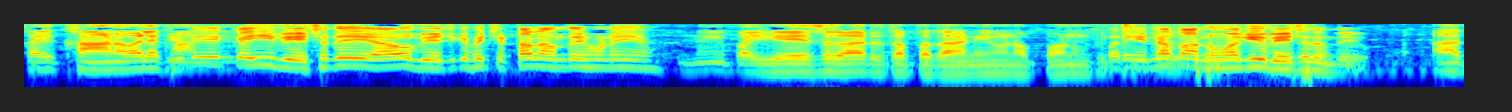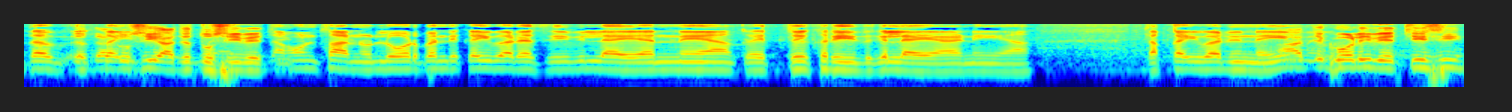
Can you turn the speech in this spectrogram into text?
ਕਈ ਖਾਣ ਵਾਲੇ ਜਿਹੜੇ ਖਾਂਦੇ ਕਈ ਵੇਚਦੇ ਆ ਉਹ ਵੇਚ ਕੇ ਫਿਰ ਚਿੱਟਾ ਲਾਉਂਦੇ ਹੋਣੇ ਆ। ਨਹੀਂ ਭਾਈ ਇਸ ਗੱਲ ਤਾਂ ਪਤਾ ਨਹੀਂ ਹੁਣ ਆਪਾਂ ਨੂੰ ਪਰ ਇਹਨਾਂ ਤੁਹਾਨੂੰ ਆ ਕਿ ਵੇਚ ਦਿੰਦੇ ਹੋ? ਆ ਤਾਂ ਜਿੱਦਾਂ ਕਈ ਤੁਸੀਂ ਅੱਜ ਤੁਸੀਂ ਵੇਚੀ। ਤਾਂ ਹੁਣ ਸਾਨੂੰ ਲੋੜ ਪੈਂਦੀ ਕਈ ਵਾਰ ਅਸੀਂ ਵੀ ਲੈ ਜਾਂਦੇ ਆ ਇੱਥੇ ਖਰੀਦ ਕੇ ਲੈ ਆਣੀ ਆ। ਤਾਂ ਕਈ ਵਾਰੀ ਨਹੀਂ ਅੱਜ ਗੋਲੀ ਵੇਚੀ ਸੀ।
